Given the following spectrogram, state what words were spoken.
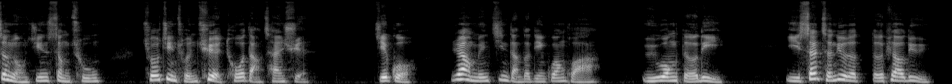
郑永金胜出，邱进纯却脱党参选，结果让民进党的林光华渔翁得利，以三成六的得票率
